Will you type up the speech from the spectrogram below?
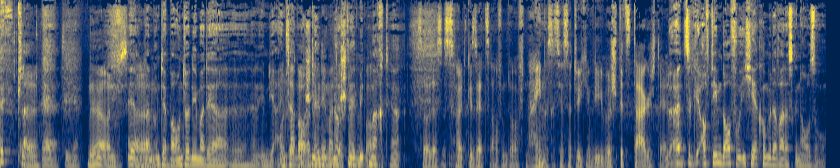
Klar, äh, ja, ja, sicher. Ne? Und, Ja, und, dann, ähm, und der Bauunternehmer, der äh, dann eben die Einfahrt noch schnell, noch schnell mitmacht. Ja. So, das ist halt Gesetz auf dem Dorf. Nein, das ist jetzt natürlich irgendwie überspitzt dargestellt. Also auf dem Dorf, wo ich herkomme, da war das genauso.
